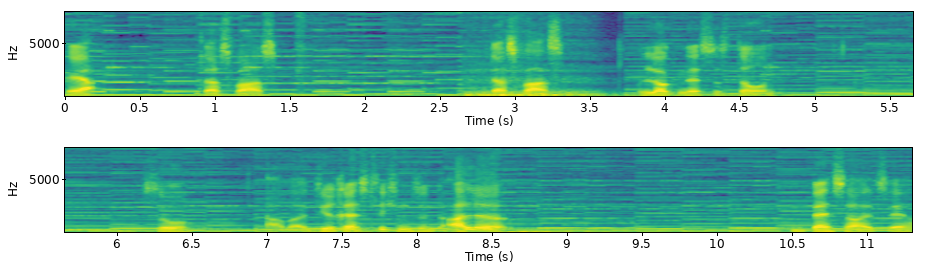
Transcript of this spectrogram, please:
Ja. Das war's. Das war's. Loch Ness ist down. So. Aber die restlichen sind alle besser als er.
